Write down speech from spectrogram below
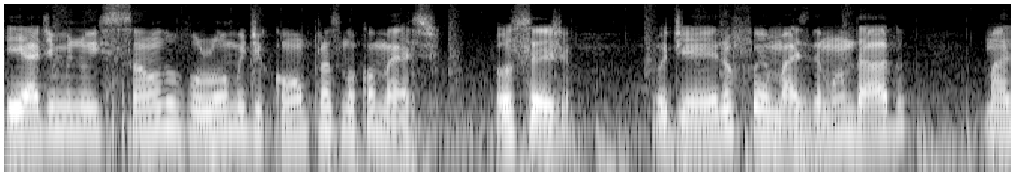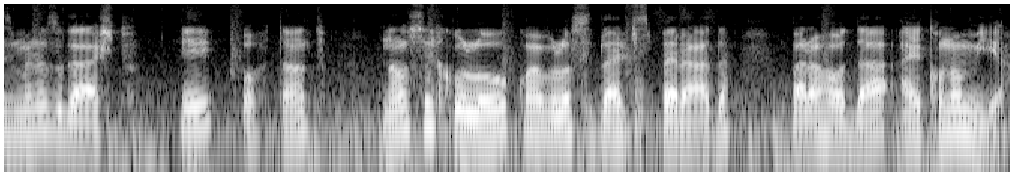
e a diminuição do volume de compras no comércio. Ou seja, o dinheiro foi mais demandado, mas menos gasto e, portanto, não circulou com a velocidade esperada para rodar a economia.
